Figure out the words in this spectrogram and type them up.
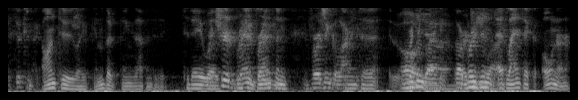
It's a connect. on to like another thing that happened today today was Richard Richard Branson, Branson Virgin Galactic. to Oh, Virgin, yeah, Galactic, uh, Virgin Virgin Galactic. Atlantic owner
